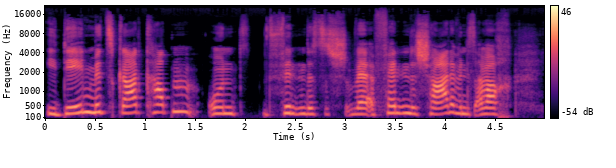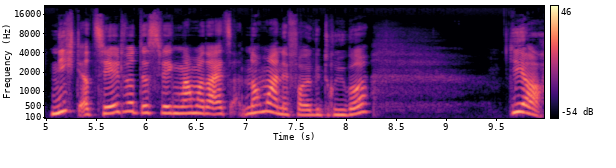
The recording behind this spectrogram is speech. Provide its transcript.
Ideen mit Skatkarten und finden das, fänden das schade, wenn es einfach nicht erzählt wird. Deswegen machen wir da jetzt nochmal eine Folge drüber. Ja,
